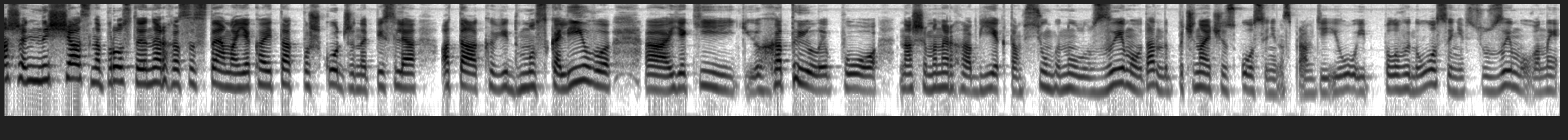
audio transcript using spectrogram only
Наша нещасна просто енергосистема, яка і так пошкоджена після атак від москалів, е, які гатили по нашим енергооб'єктам всю минулу зиму, да, починаючи з осені, насправді, і, і половину осені, всю зиму вони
